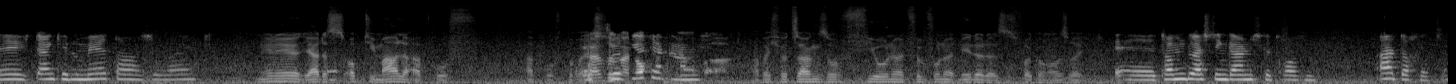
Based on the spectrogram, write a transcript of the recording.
Echt ein Kilometer, so weit. Nee, nee, ja, das ist optimale Abwurf, Abwurfbereich. Ja, Das sogar wird ja gar nicht. Aber ich würde sagen, so 400, 500 Meter, das ist vollkommen ausreichend. Äh, Tom, du hast ihn gar nicht getroffen. Ah, doch jetzt. Ja,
